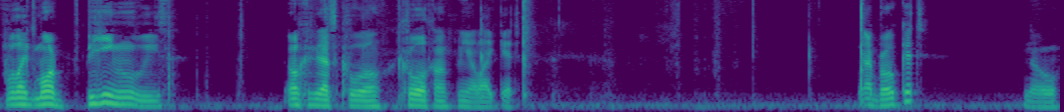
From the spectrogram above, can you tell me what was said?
For like more B movies. Okay, that's cool. Cool company, I like it. I broke it? No.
